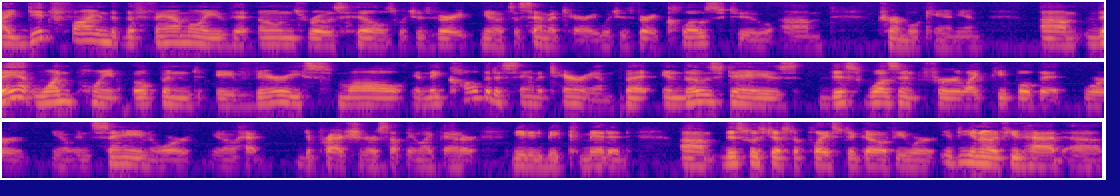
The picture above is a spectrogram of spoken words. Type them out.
I did find that the family that owns Rose Hills, which is very, you know, it's a cemetery, which is very close to um, Turnbull Canyon, um, they at one point opened a very small, and they called it a sanitarium. But in those days, this wasn't for like people that were, you know, insane or, you know, had depression or something like that, or needed to be committed. Um, this was just a place to go if you were, if you know, if you had uh,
